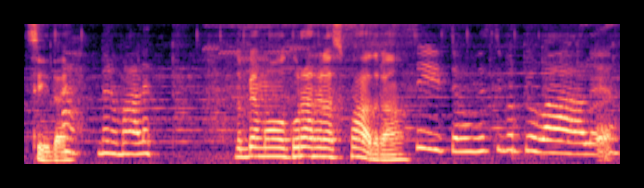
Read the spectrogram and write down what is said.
Sì, dai. Ah, meno male. Dobbiamo curare la squadra. Sì, stiamo messi proprio male.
